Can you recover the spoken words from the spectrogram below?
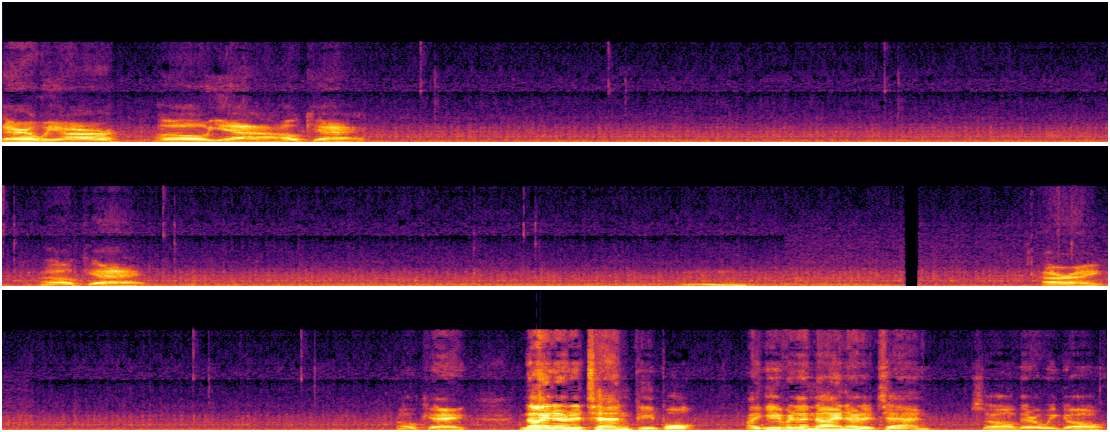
There we are. Oh, yeah. Okay. Okay. Hmm. All right. Okay. 9 out of 10, people. I gave it a 9 out of 10. So there we go.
